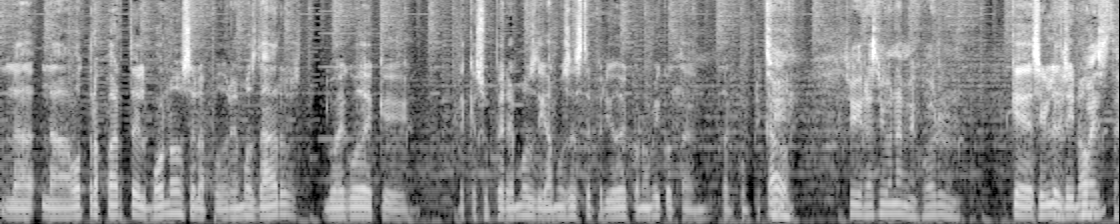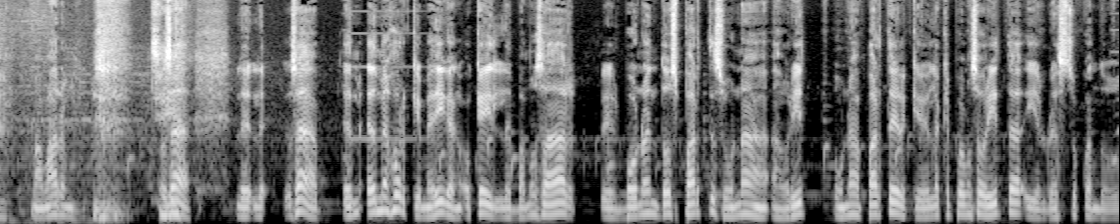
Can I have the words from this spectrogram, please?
la, otra parte del bono se la podremos dar luego de que, de que superemos, digamos, este periodo económico tan, tan complicado. Sí, hubiera sido una mejor que decirles de no, mamaron. O sea, o sea es, mejor que me digan, ok, les vamos a dar el bono en dos partes, una ahorita, una parte que es la que podemos ahorita y el resto cuando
